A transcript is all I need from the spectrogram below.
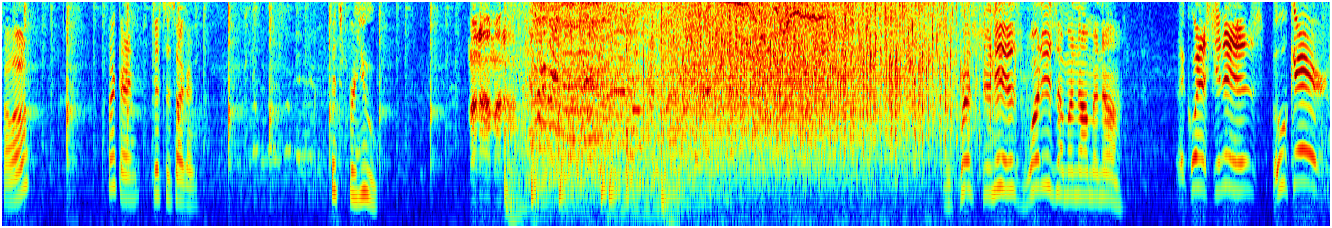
Hello? Okay, just a second. It's for you. The question is, what is a phenomena? The question is, who cares?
